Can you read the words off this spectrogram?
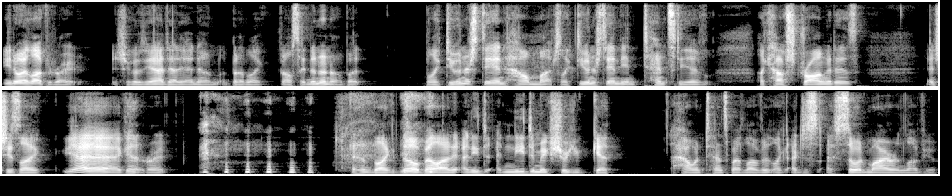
you know I love you, right? And she goes, yeah, daddy, I know. But I'm like, I'll say, no, no, no. But, but like, do you understand how much? Like, do you understand the intensity of, like, how strong it is? And she's like, yeah, yeah, yeah I get it, right? and I'm like, no, Bella, I, I need, I need to make sure you get how intense my love is. Like, I just, I so admire and love you.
